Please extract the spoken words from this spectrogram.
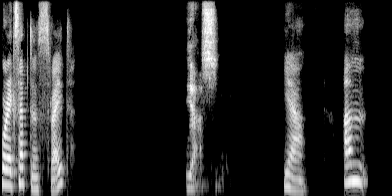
For acceptance, right? Yes. Yeah. Um,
